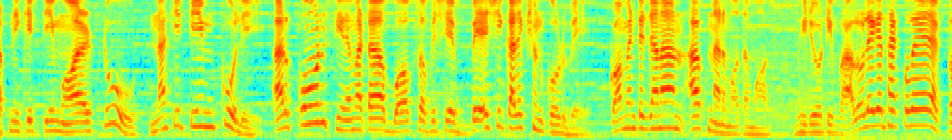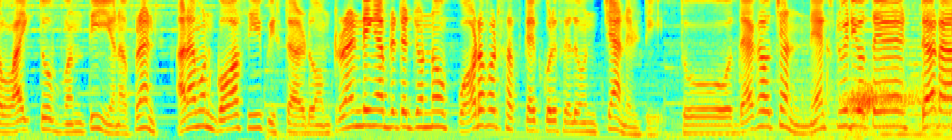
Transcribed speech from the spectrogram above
আপনি কি টিম ওয়ার টু নাকি টিম কুলি? আর কোন সিনেমাটা বক্স অফিসে বেশি কালেকশন করবে? কমেন্টে জানান আপনার মতামত। ভিডিওটি ভালো লেগে থাকলে একটা লাইক তো বানতি না ফ্রেন্ডস আর এমন গসিপ স্টারডম ট্রেন্ডিং আপডেটের জন্য ফটাফট সাবস্ক্রাইব করে ফেলুন চ্যানেলটি। তো দেখা হচ্ছে নেক্সট ভিডিওতে টাটা!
